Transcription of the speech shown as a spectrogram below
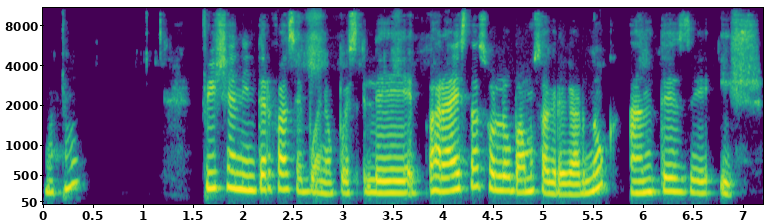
Fish en interfase, bueno, pues para esta solo vamos a agregar NUC antes de ISH.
